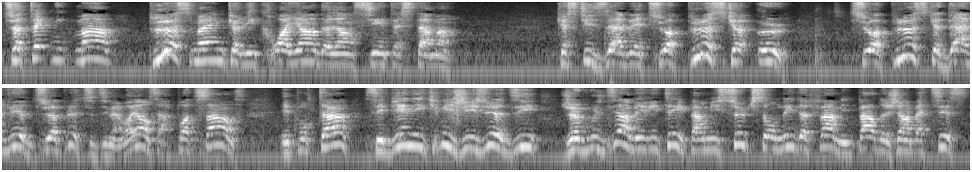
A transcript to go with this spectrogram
tu as techniquement plus même que les croyants de l'Ancien Testament. Qu'est-ce qu'ils avaient? Tu as plus que eux. tu as plus que David, tu as plus. Tu te dis, mais voyons, ça n'a pas de sens. Et pourtant, c'est bien écrit. Jésus a dit, je vous le dis en vérité, parmi ceux qui sont nés de femmes, il parle de Jean-Baptiste.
